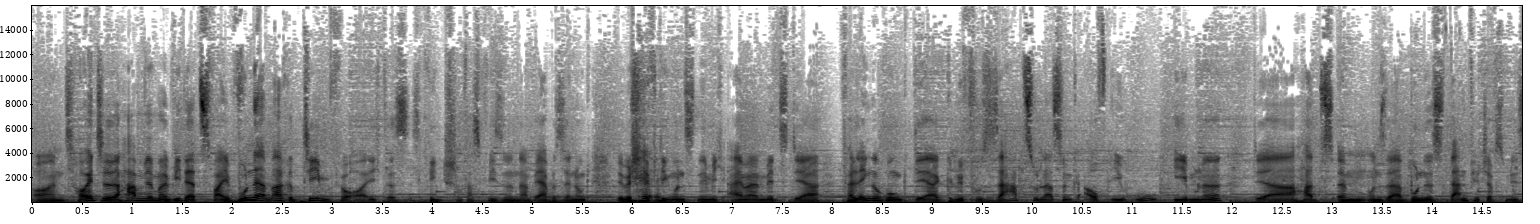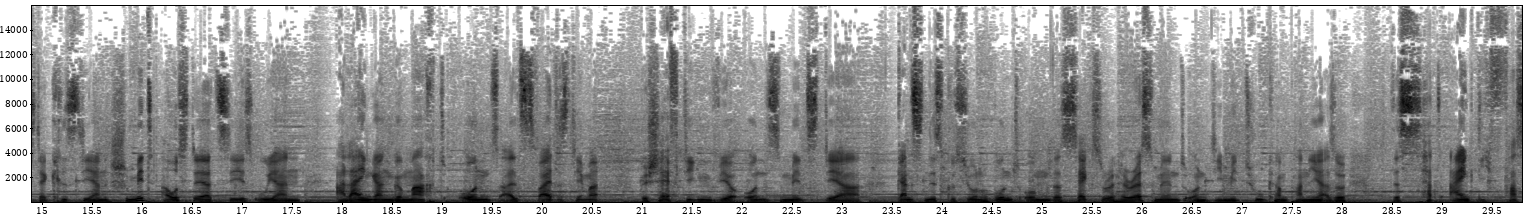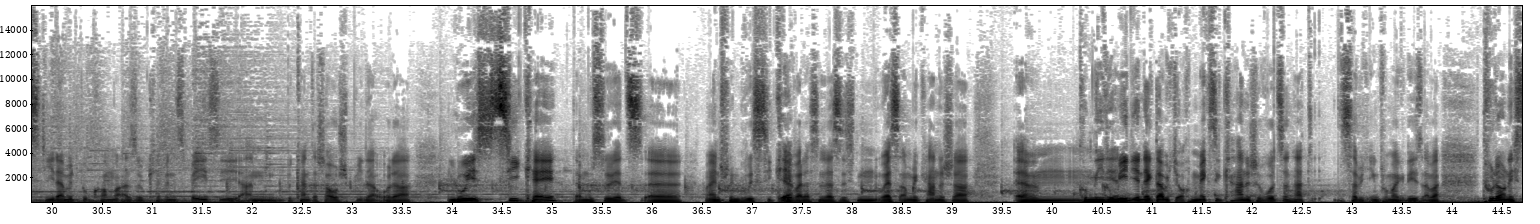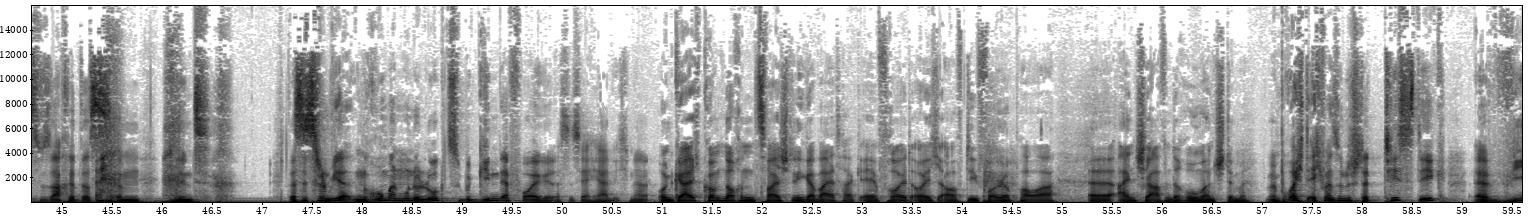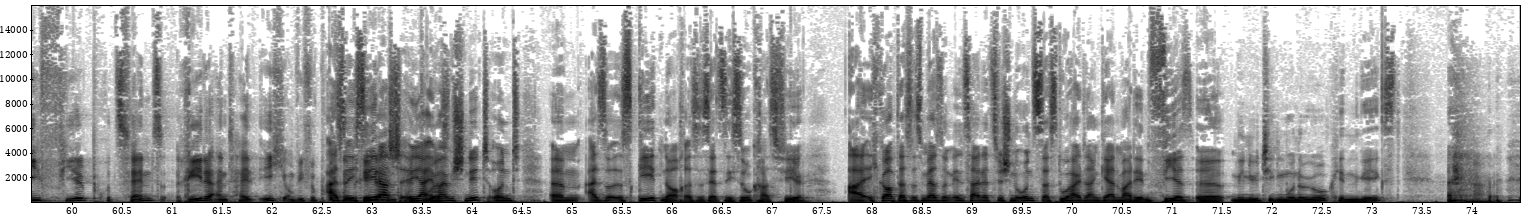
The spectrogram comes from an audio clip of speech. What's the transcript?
Und heute haben wir mal wieder zwei wunderbare Themen für euch. Das klingt schon fast wie so eine Werbesendung. Wir beschäftigen uns nämlich einmal mit der Verlängerung der Glyphosat-Zulassung auf EU-Ebene. Der hat ähm, unser Bundeslandwirtschaftsminister Christian Schmidt aus der CSU ja einen Alleingang gemacht. Und als zweites Thema beschäftigen wir uns mit der ganzen Diskussion rund um das Sexual Harassment und die MeToo-Kampagne. Also das hat eigentlich fast jeder mitbekommen. Also Kevin Spacey, ein bekannter Schauspieler, oder Louis C.K., da musst du jetzt, äh, mein Freund Louis C.K. Ja. war das, und das ist ein US-amerikanischer ähm, Comedian. Comedian. der glaube ich auch mexikanische Wurzeln hat. Das habe ich irgendwo mal gelesen, aber tut auch nichts zur Sache. Das ähm, sind das ist schon wieder ein Roman-Monolog zu Beginn der Folge. Das ist ja herrlich, ne? Und gleich kommt noch ein zweistündiger Beitrag. Ey, freut euch auf die Feuerpower äh, einschlafende Roman-Stimme. Man bräuchte echt mal so eine Statistik, äh, wie viel Prozent Redeanteil ich und wie viel Prozent Also ich sehe das ja immer im Schnitt und ähm, also es geht noch, es ist jetzt nicht so krass viel. Aber ich glaube, das ist mehr so ein Insider zwischen uns, dass du halt dann gern mal den vierminütigen äh, Monolog hingegst.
